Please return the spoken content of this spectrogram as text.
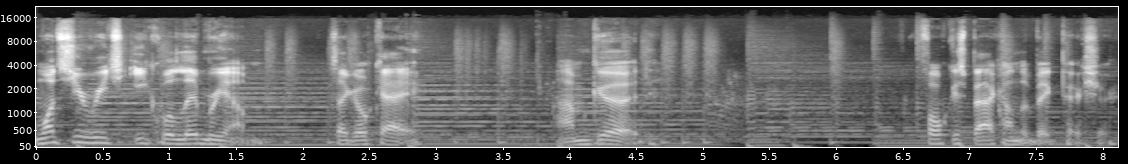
once you reach equilibrium it's like okay i'm good focus back on the big picture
